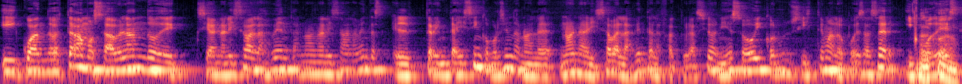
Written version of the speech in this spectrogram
Y cuando estábamos hablando de si analizaban las ventas, no analizaban las ventas, el 35% no, no analizaba las ventas, la facturación. Y eso hoy con un sistema lo puedes hacer y podés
